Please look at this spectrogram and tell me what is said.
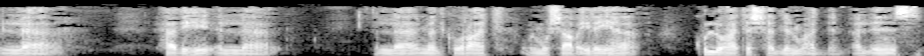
ال هذه ال المذكورات والمشار إليها كلها تشهد للمؤذن الإنس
